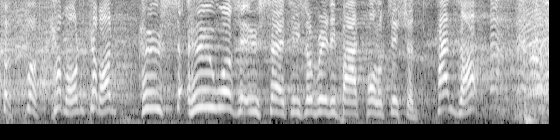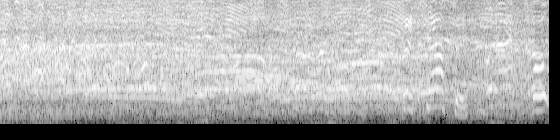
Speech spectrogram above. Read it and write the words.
So, well, come on, come on. Who's, who was it who said he's a really bad politician? Hands up. They're shouting. Well,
